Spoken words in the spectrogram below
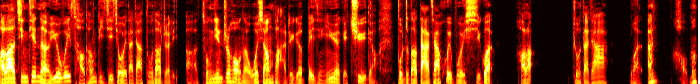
好了，今天的《阅微草堂笔记》就为大家读到这里啊！从今之后呢，我想把这个背景音乐给去掉，不知道大家会不会习惯？好了，祝大家晚安，好梦。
